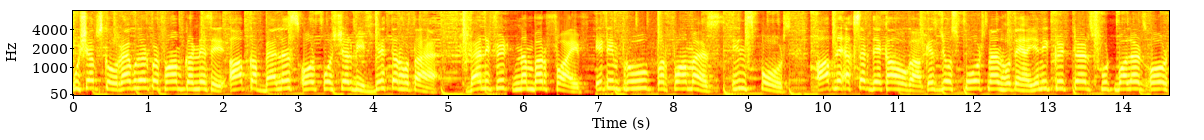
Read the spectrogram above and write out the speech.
pushups को रेगुलर परफॉर्म करने से आपका बैलेंस और पोस्चर भी बेहतर होता है। Benefit number five it improve performance in sports आपने अक्सर देखा होगा कि जो स्पोर्ट्समैन होते हैं, यानी क्रिकेटर्स फुटबॉलर्स और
